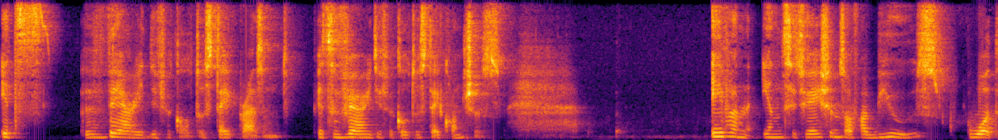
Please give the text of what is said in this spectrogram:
it's very difficult to stay present. It's very difficult to stay conscious. Even in situations of abuse, what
